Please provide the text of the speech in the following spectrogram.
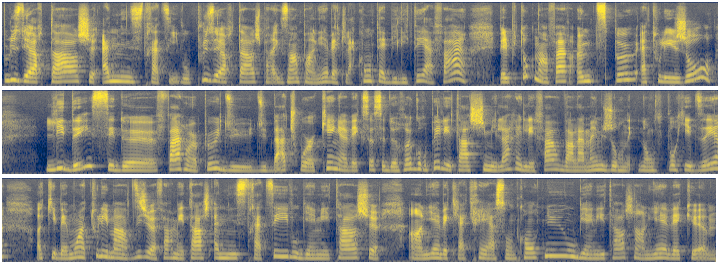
plusieurs tâches administratives ou plusieurs tâches, par exemple, en lien avec la comptabilité à faire, bien, plutôt que d'en faire un petit peu à tous les jours, L'idée, c'est de faire un peu du, du batch working avec ça, c'est de regrouper les tâches similaires et de les faire dans la même journée. Donc, vous pourriez dire, OK, ben moi, tous les mardis, je vais faire mes tâches administratives ou bien mes tâches en lien avec la création de contenu ou bien les tâches en lien avec euh,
